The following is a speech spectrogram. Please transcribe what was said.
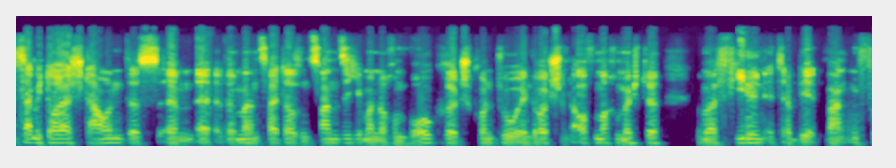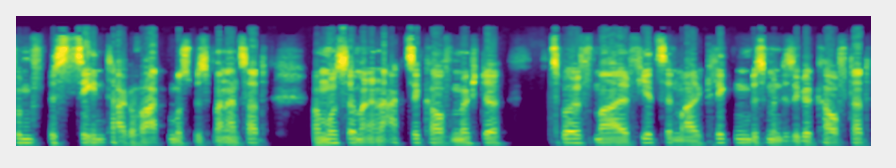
Es hat mich doch erstaunt, dass ähm, äh, wenn man 2020 immer noch ein Brokerage-Konto in Deutschland aufmachen möchte, wenn man vielen etablierten Banken fünf bis zehn Tage warten muss, bis man eins hat. Man muss, wenn man eine Aktie kaufen möchte, zwölfmal, 14 Mal klicken, bis man diese gekauft hat.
